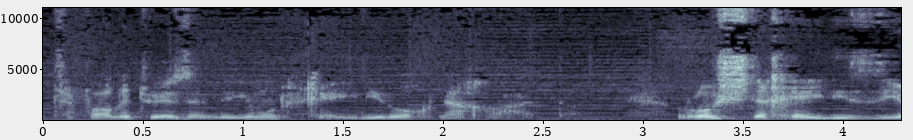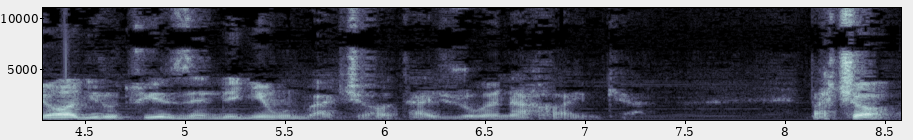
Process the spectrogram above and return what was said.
اتفاقی توی زندگیمون خیلی رخ نخواهد داد. رشد خیلی زیادی رو توی زندگیمون بچه ها تجربه نخواهیم کرد. بچه ها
